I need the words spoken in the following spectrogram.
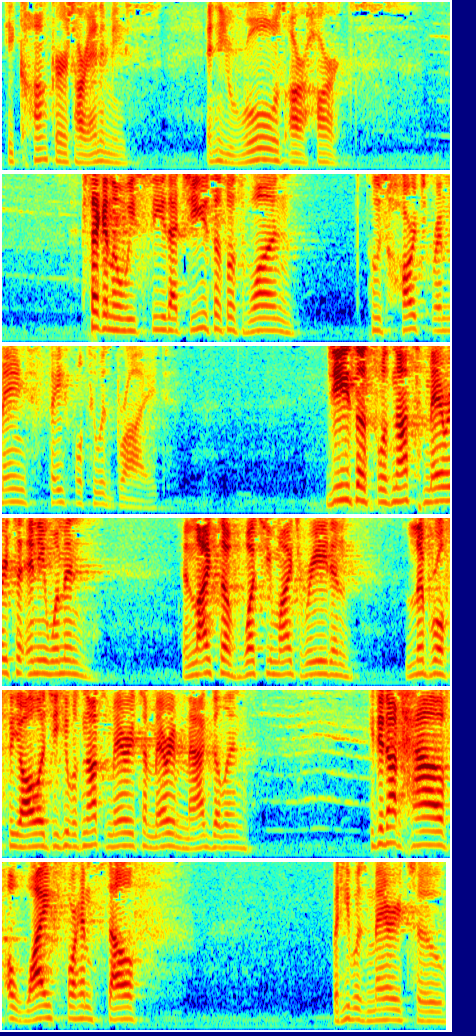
He conquers our enemies and he rules our hearts. Secondly, we see that Jesus was one whose heart remained faithful to his bride. Jesus was not married to any women. In light of what you might read in liberal theology, he was not married to Mary Magdalene. He did not have a wife for himself, but he was married to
